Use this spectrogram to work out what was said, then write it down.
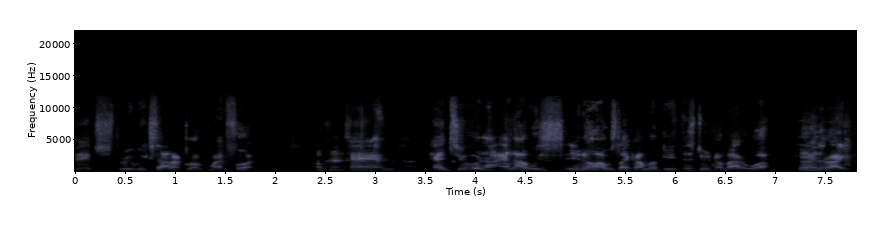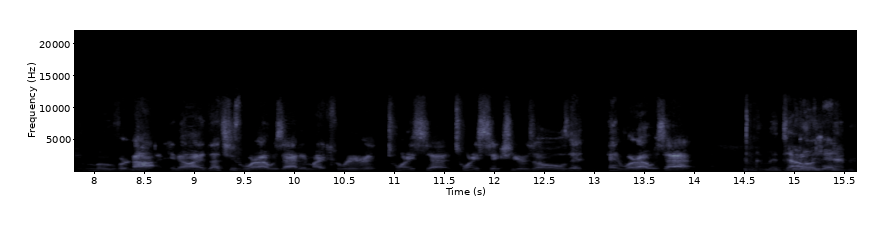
Fitch, three weeks out, I broke my foot. okay. And and two and I and I was you know I was like I'm gonna beat this dude no matter what whether I can move or not you know I, that's just where I was at in my career at 20, 26 years old and and where I was at mentality. then- man.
